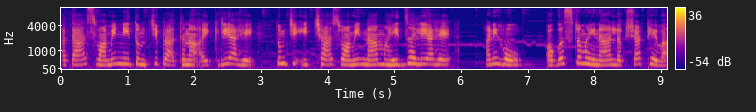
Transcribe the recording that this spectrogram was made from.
आता स्वामींनी तुमची प्रार्थना ऐकली आहे. तुमची इच्छा स्वामींना माहीत झाली आहे. आणि हो ऑगस्ट महिना लक्षात ठेवा.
